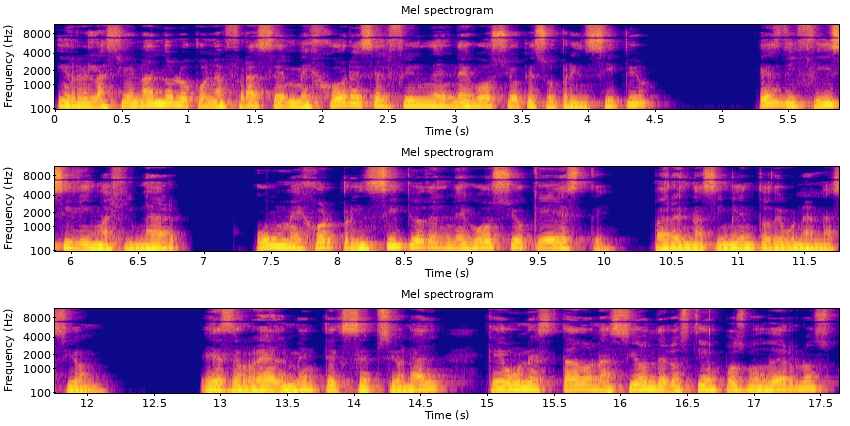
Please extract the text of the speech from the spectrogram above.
y relacionándolo con la frase mejor es el fin del negocio que su principio, es difícil imaginar un mejor principio del negocio que este para el nacimiento de una nación. Es realmente excepcional que un Estado-nación de los tiempos modernos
